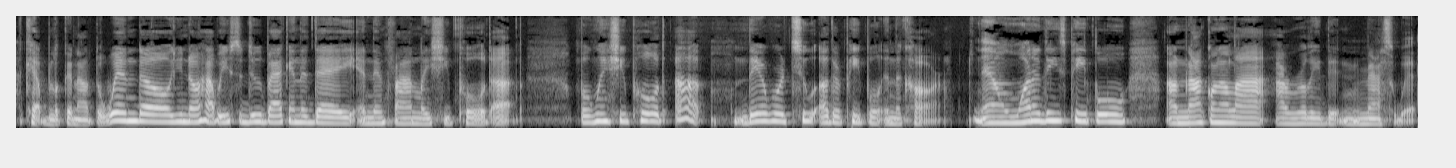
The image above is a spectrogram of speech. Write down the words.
I kept looking out the window, you know how we used to do back in the day. And then finally she pulled up. But when she pulled up, there were two other people in the car. Now, one of these people, I'm not going to lie, I really didn't mess with.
